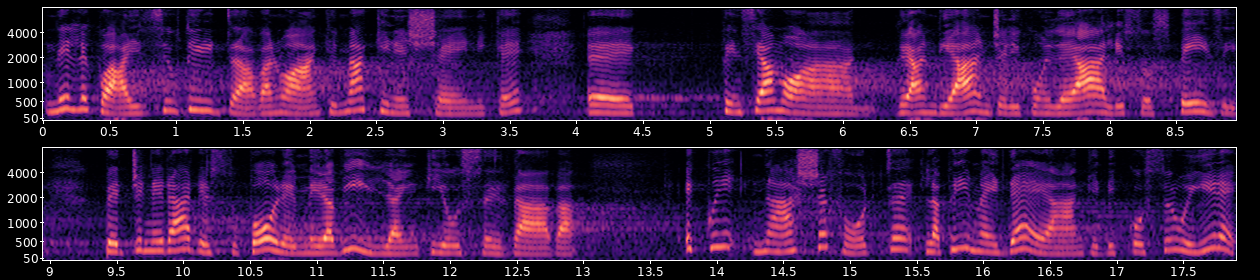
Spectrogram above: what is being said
nelle quali si utilizzavano anche macchine sceniche eh, pensiamo a grandi angeli con le ali sospesi per generare stupore e meraviglia in chi osservava. E qui nasce forse la prima idea anche di costruire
